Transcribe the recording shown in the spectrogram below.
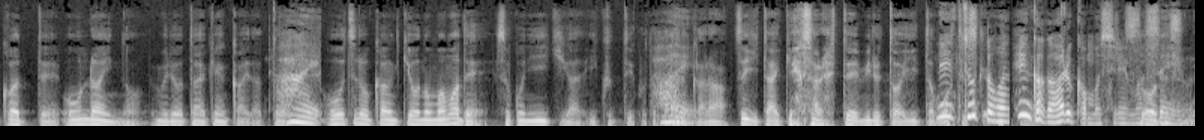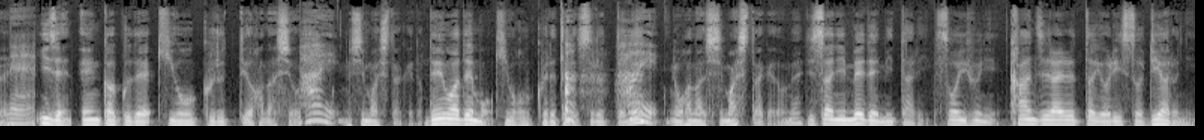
こうやってオンラインの無料体験会だと、はいお家の環境のままでそこにいい気がいくっていうことがあるから、ぜひ体験されてみるといいと思うんね、ですけど、ちょっと変化があるかもしれませんよね。ね。以前遠隔で気を送るっていう話をはい。しましたけど、電話でも気を送れたりするってね、お話ししましたけどね、実際に目で見たり、そういうふうに感じられるとより一層リアルに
